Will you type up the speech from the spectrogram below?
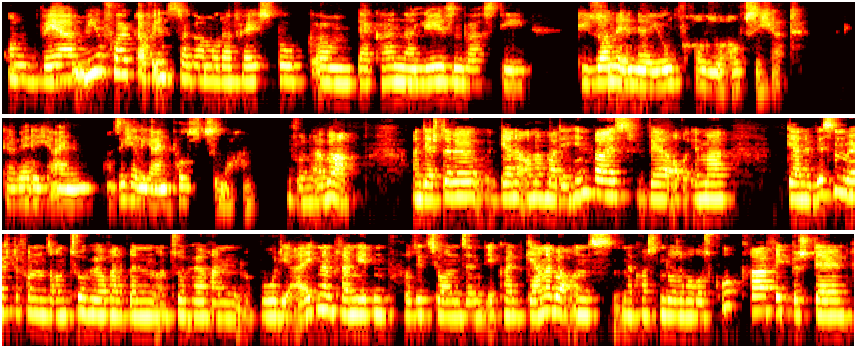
Und wer mir folgt auf Instagram oder Facebook, ähm, der kann dann lesen, was die, die Sonne in der Jungfrau so auf sich hat. Da werde ich einen, sicherlich einen Post zu machen. Wunderbar. An der Stelle gerne auch nochmal der Hinweis, wer auch immer gerne wissen möchte von unseren Zuhörerinnen und Zuhörern, wo die eigenen Planetenpositionen sind. Ihr könnt gerne bei uns eine kostenlose Horoskopgrafik bestellen.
